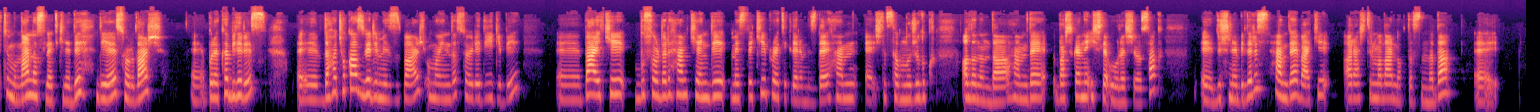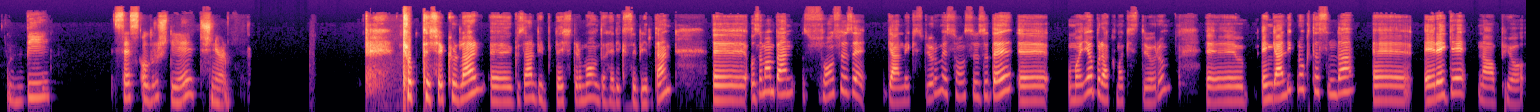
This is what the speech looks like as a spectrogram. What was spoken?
bütün bunlar nasıl etkiledi diye sorular e, bırakabiliriz. E, daha çok az verimiz var Umay'ın da söylediği gibi. E, belki bu soruları hem kendi mesleki pratiklerimizde hem e, işte savunuculuk alanında hem de başka ne işle uğraşıyorsak e, düşünebiliriz. Hem de belki araştırmalar noktasında da e, bir ses olur diye düşünüyorum. Çok teşekkürler. Ee, güzel bir birleştirme oldu her ikisi birden. Ee, o zaman ben son söze gelmek istiyorum ve son sözü de e, Umay'a bırakmak istiyorum. E, engellik noktasında e, ERG ne yapıyor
